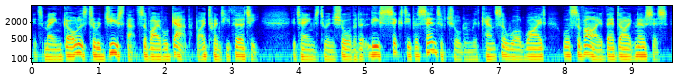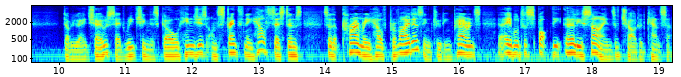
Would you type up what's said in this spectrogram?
Its main goal is to reduce that survival gap by 2030. It aims to ensure that at least 60% of children with cancer worldwide will survive their diagnosis. WHO said reaching this goal hinges on strengthening health systems so that primary health providers, including parents, are able to spot the early signs of childhood cancer.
